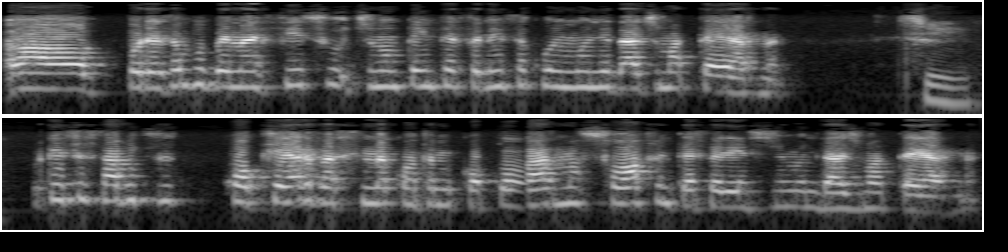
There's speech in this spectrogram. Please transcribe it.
Uh, por exemplo, o benefício de não ter interferência com a imunidade materna. Sim. Porque você sabe que qualquer vacina contra micoplasma sofre interferência de imunidade materna.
